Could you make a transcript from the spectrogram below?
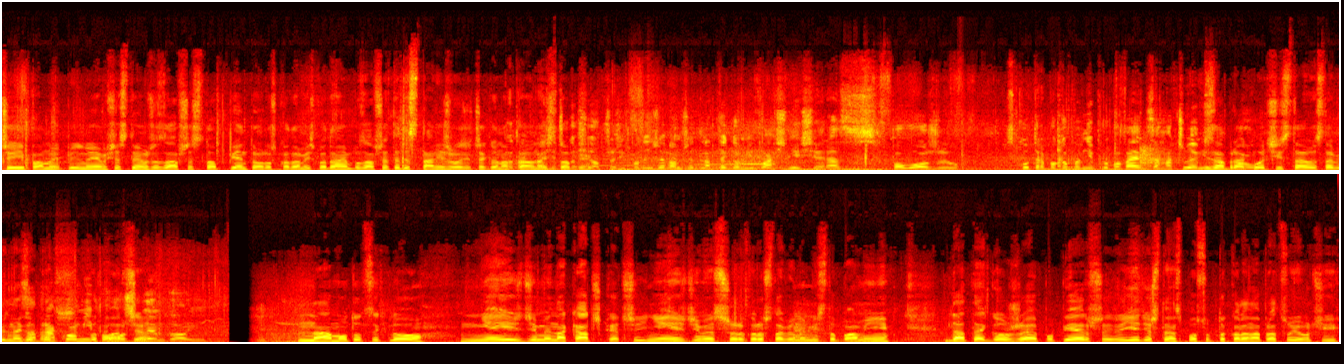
Czyli panu- pilnujemy się z tym, że zawsze stop piętą rozkładamy i składamy, bo zawsze wtedy staniesz w razie czego na No tak, w pełnej razie czego stopie. się oprzeć. I podejrzewam, że dlatego mi właśnie się raz położył skuter, bo go pewnie próbowałem, zahaczyłem I stopą, zabrakło Ci sta- stabilnego pod- Zabrakło mi, podparcia. położyłem go i... Na motocyklu nie jeździmy na kaczkę, czyli nie jeździmy z szeroko rozstawionymi stopami, dlatego że po pierwsze, jeżeli jedziesz w ten sposób, to kolana pracują Ci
